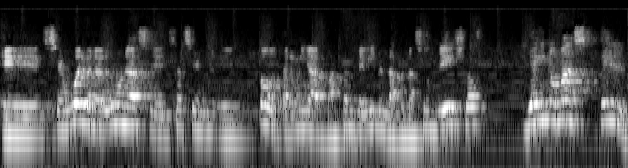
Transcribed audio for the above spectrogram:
Eh, se vuelven algunas, eh, se hacen, eh, todo termina bastante bien en la relación de ellos, y ahí nomás él,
